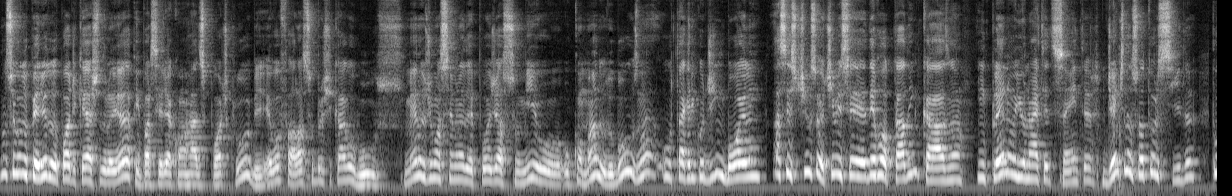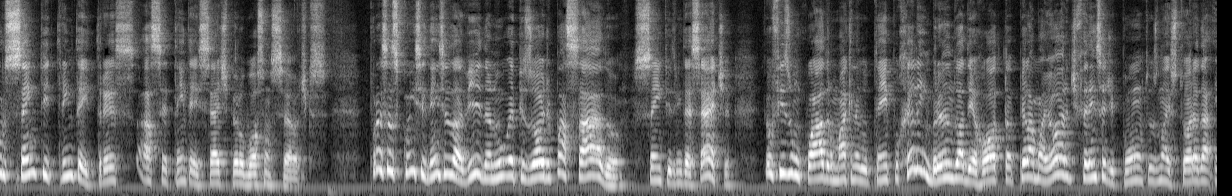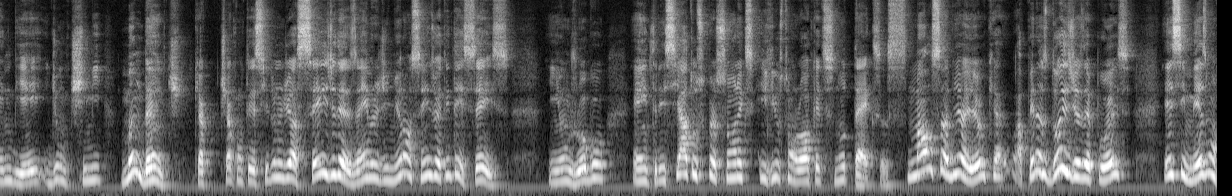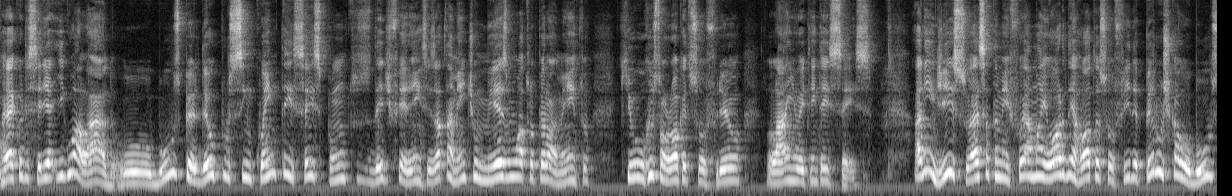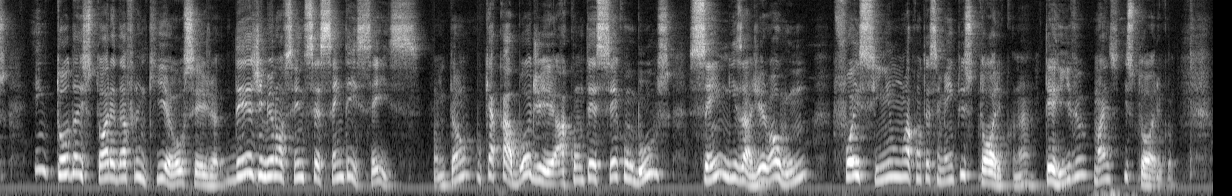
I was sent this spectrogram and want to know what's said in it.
No segundo período do podcast do Layup, em parceria com a Rádio Sport Clube, eu vou falar sobre o Chicago Bulls. Menos de uma semana depois de assumir o, o comando do Bulls, né, o técnico Jim Boylan assistiu seu time ser derrotado em casa, em pleno United Center, diante da sua torcida, por 133 a 77 pelo Boston Celtics. Por essas coincidências da vida, no episódio passado, 137, eu fiz um quadro Máquina do Tempo relembrando a derrota pela maior diferença de pontos na história da NBA de um time mandante, que tinha acontecido no dia 6 de dezembro de 1986, em um jogo entre Seattle Supersonics e Houston Rockets no Texas. Mal sabia eu que apenas dois dias depois esse mesmo recorde seria igualado. O Bulls perdeu por 56 pontos de diferença, exatamente o mesmo atropelamento que o Houston Rockets sofreu lá em 86. Além disso, essa também foi a maior derrota sofrida pelos Chicago Bulls em toda a história da franquia, ou seja, desde 1966. Então, o que acabou de acontecer com o Bulls, sem exagero algum, foi sim um acontecimento histórico, né? terrível, mas histórico.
